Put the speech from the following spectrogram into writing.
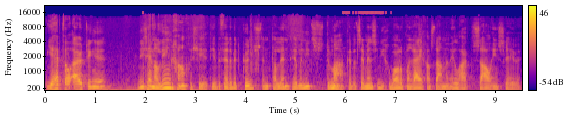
je hebt wel uitingen die zijn alleen geëngageerd. Die hebben verder met kunst en talent helemaal niets te maken. Dat zijn mensen die gewoon op een rij gaan staan en heel hard de zaal inschreven.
